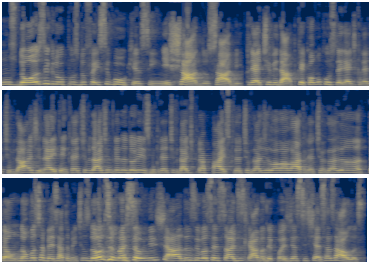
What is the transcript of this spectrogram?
uns 12 grupos do Facebook, assim, nichados, sabe? Criatividade, porque como o curso dele é de criatividade, né? E tem criatividade e empreendedorismo, criatividade para paz, criatividade lá lá lá, criatividade. Lá, Então, não vou saber exatamente os 12, mas são nichados e você só destrava depois de assistir essas aulas.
